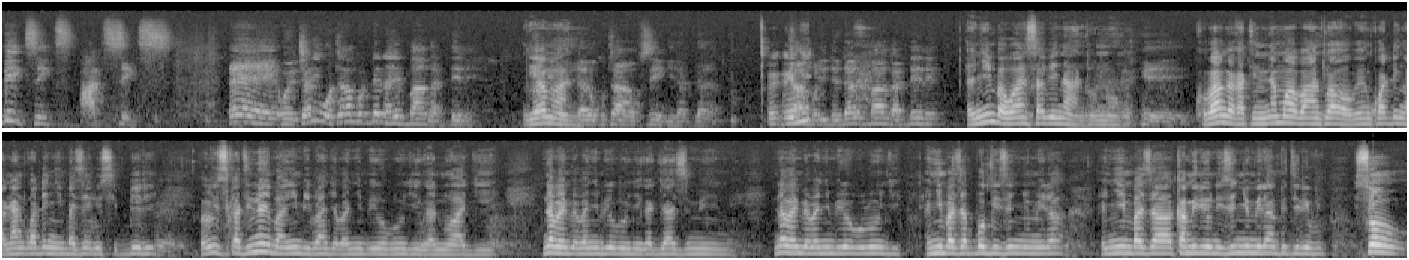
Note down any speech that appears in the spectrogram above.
big six at six. Eh, oyo kyaliwo otambudde naye ebbanga ddene Okusingira ddala. E- enyi- tambulidde ddala ebbanga ddene. Enyimba wansabye nantono kubanga kati ninamu abantu awo benkwadde nga nandwadde enyimba zerusi bbiri. Oluusi kati ne bayimbi bangi abanyimbira obulungi nga nwagi nabayimbi abanyimbira obulungi nga jasmin nabayimbi abanyimbira obulungi. Enyimba za bobi zinyumira. Enyimba za kamiliyoni zinyumira mpitirivu. So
